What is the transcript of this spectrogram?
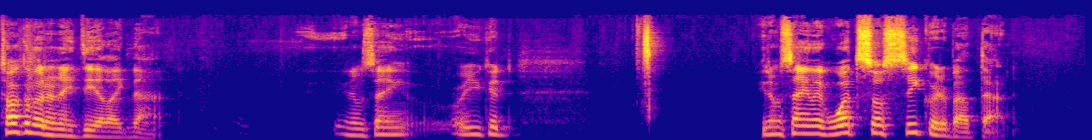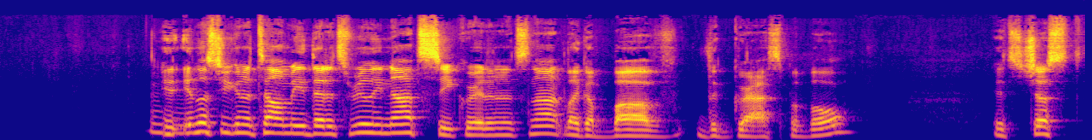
talk about an idea like that you know what i'm saying or you could you know what I'm saying? Like, what's so secret about that? Mm-hmm. Unless you're going to tell me that it's really not secret and it's not like above the graspable. It's just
